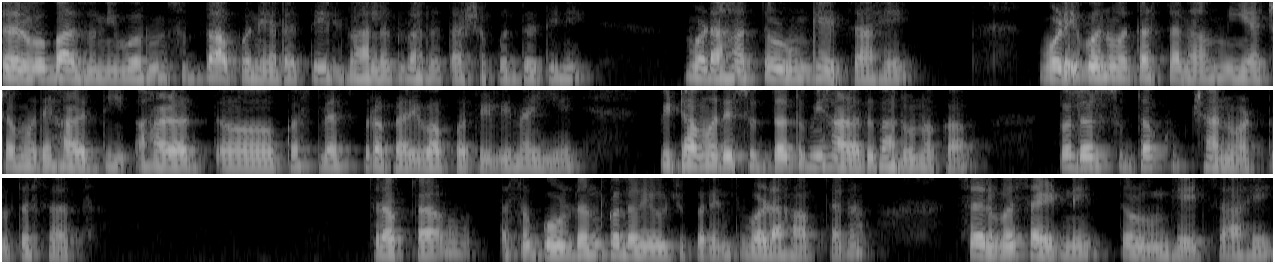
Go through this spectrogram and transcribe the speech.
सर्व बाजूनी वरून सुद्धा आपण याला तेल घालत घालत अशा पद्धतीने वडा हा तळून घ्यायचा आहे. वडे बनवत असताना मी याच्यामध्ये हळदी हळद कसल्याच प्रकारे वापरलेली नाही आहे पिठामध्ये सुद्धा तुम्ही हळद घालू नका. कलरसुद्धा खूप छान वाटतो तसाच. तर आपला असं गोल्डन कलर येऊपर्यंत वडा हा आपल्याला सर्व साईडने तळून घ्यायचा आहे.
